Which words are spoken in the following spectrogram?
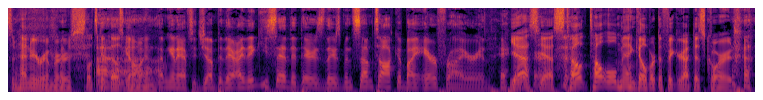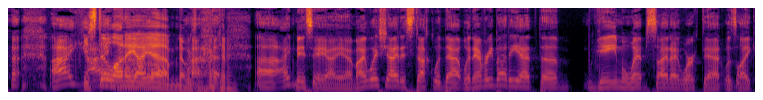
Some Henry rumors. Let's get those Uh, going. I'm gonna have to jump in there. I think you said that there's there's been some talk of my air fryer in there. yes, yes. Tell tell old man Gilbert to figure out Discord. I He's still I on know. AIM. No, he's not. I'm kidding. Uh, I miss AIM. I wish I'd have stuck with that when everybody at the game website I worked at was like,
